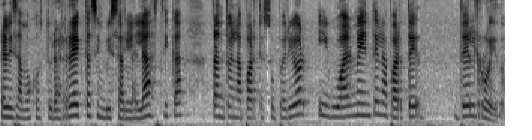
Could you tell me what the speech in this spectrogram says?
Realizamos costura recta sin pisar la elástica, tanto en la parte superior, igualmente en la parte del ruedo.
